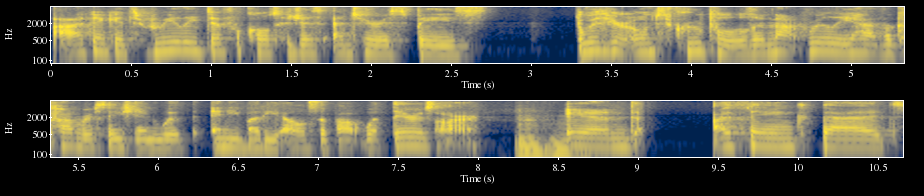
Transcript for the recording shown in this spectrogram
I think it's really difficult to just enter a space with your own scruples and not really have a conversation with anybody else about what theirs are. Mm-hmm. And I think that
